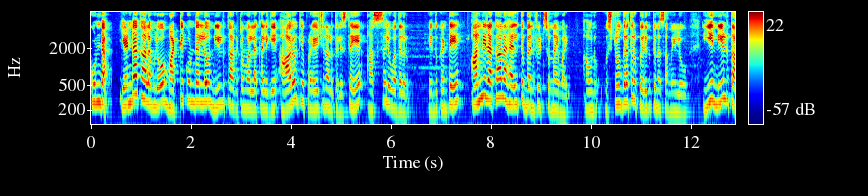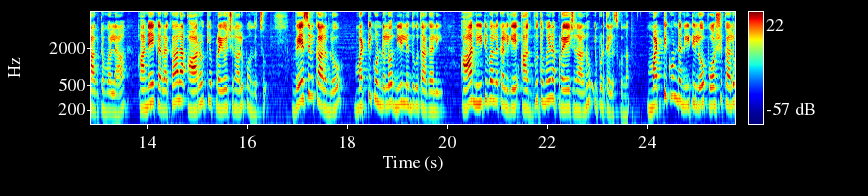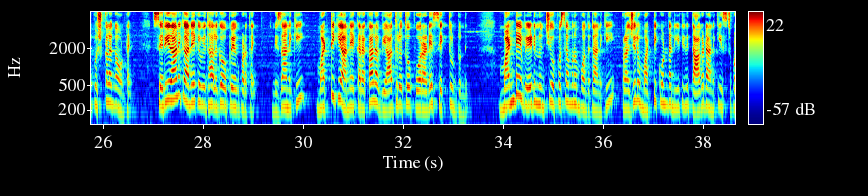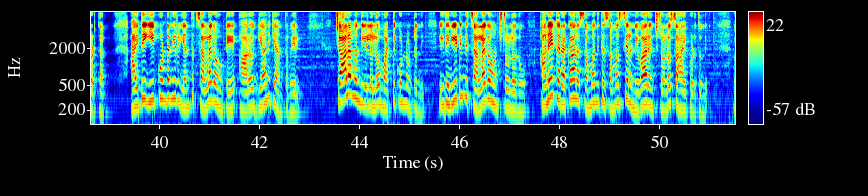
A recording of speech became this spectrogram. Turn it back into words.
కుండ. ఎండాకాలంలో మట్టి కుండల్లో నీళ్ళు తాగటం వల్ల కలిగే ఆరోగ్య ప్రయోజనాలు తెలిస్తే అస్సలు వదలరు. ఎందుకంటే అన్ని రకాల హెల్త్ బెనిఫిట్స్ ఉన్నాయి మరి. అవును ఉష్ణోగ్రతలు పెరుగుతున్న సమయంలో ఈ నీళ్ళు తాగటం వల్ల అనేక రకాల ఆరోగ్య ప్రయోజనాలు పొందొచ్చు. వేసవి కాలంలో మట్టి కుండలో నీళ్ళెందుకు తాగాలి? ఆ నీటి వల్ల కలిగే అద్భుతమైన ప్రయోజనాలను ఇప్పుడు తెలుసుకుందాం. మట్టి కుండ నీటిలో పోషకాలు పుష్కలంగా ఉంటాయి. శరీరానికి అనేక విధాలుగా ఉపయోగపడతాయి. నిజానికి మట్టికి అనేక రకాల వ్యాధులతో పోరాడే శక్తి ఉంటుంది. మండే వేడి నుంచి ఉపశమనం పొందటానికి ప్రజలు మట్టి కుండ నీటిని తాగడానికి ఇష్టపడతారు. అయితే ఈ కుండ నీరు ఎంత చల్లగా ఉంటే ఆరోగ్యానికి అంత మేలు. చాలామంది ఇళ్ళలో మట్టి కుండ ఉంటుంది. ఇది నీటిని చల్లగా ఉంచడంలోనూ అనేక రకాల సంబంధిత సమస్యలు నివారించడంలో సహాయపడుతుంది.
